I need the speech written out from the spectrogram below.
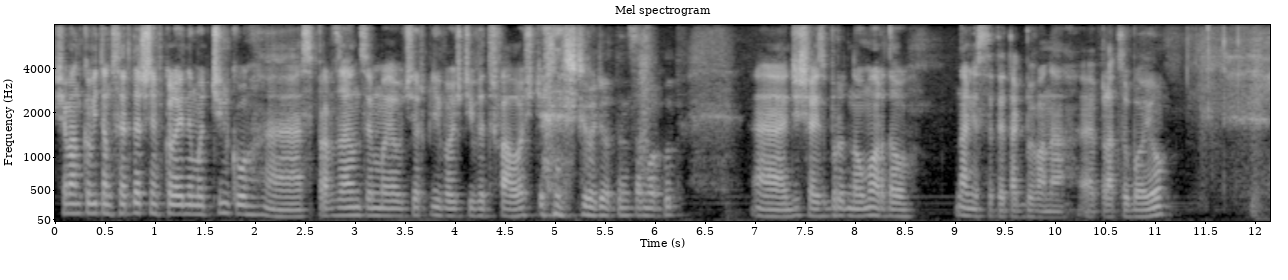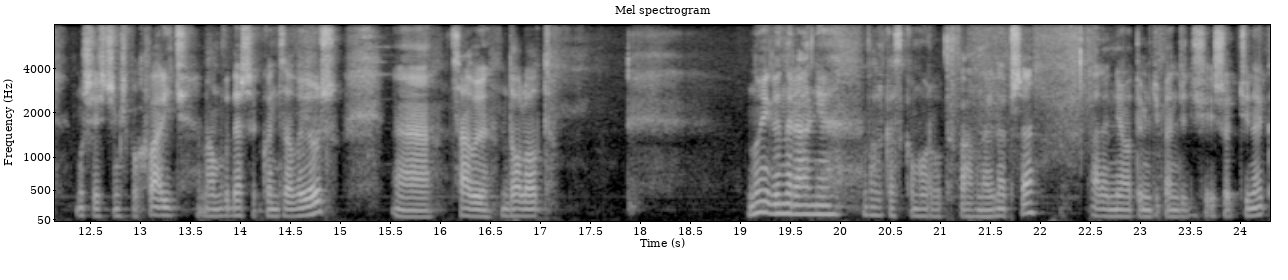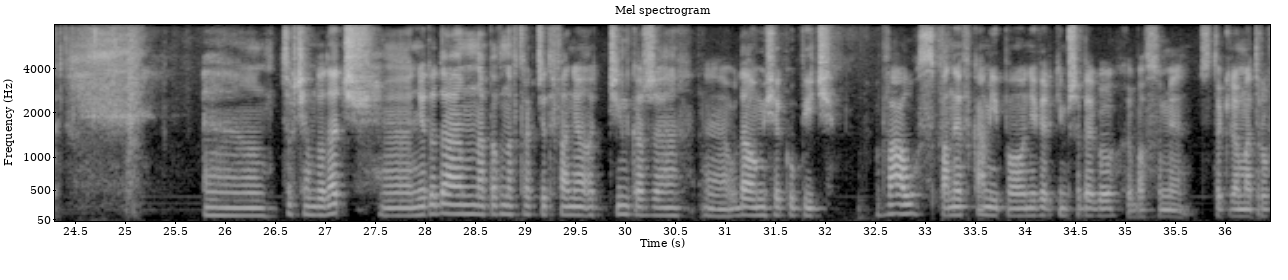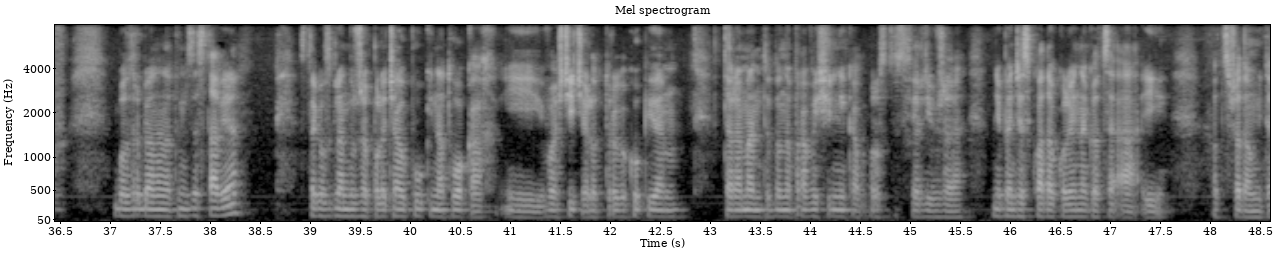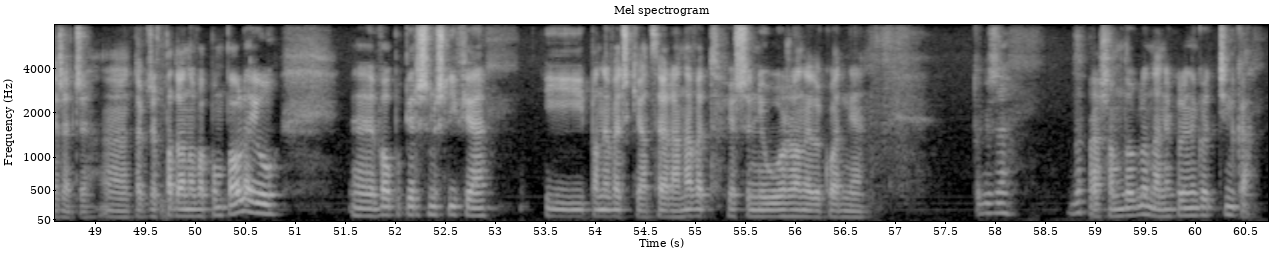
Siemanko, witam serdecznie w kolejnym odcinku e, sprawdzającym moją cierpliwość i wytrwałość, jeśli chodzi o ten samochód. E, dzisiaj z brudną mordą, no niestety tak bywa na e, placu boju. Muszę się czymś pochwalić, mam wydeszek końcowy już, e, cały dolot. No i generalnie walka z komorą trwa w najlepsze, ale nie o tym będzie dzisiejszy odcinek. E, Co chciałem dodać? E, Nie dodałem na pewno w trakcie trwania odcinka, że e, udało mi się kupić wał z panewkami po niewielkim przebiegu, chyba w sumie 100 km było zrobione na tym zestawie. Z tego względu, że poleciały półki na tłokach i właściciel, od którego kupiłem te elementy do naprawy silnika, po prostu stwierdził, że nie będzie składał kolejnego CA i odsprzedał mi te rzeczy. Także wpadła nowa pompa oleju, wał po pierwszym szlifie, i paneweczki Acela, nawet jeszcze nie ułożone dokładnie. Także zapraszam do oglądania kolejnego odcinka.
